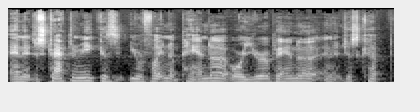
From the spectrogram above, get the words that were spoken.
and it distracted me because you were fighting a panda or you're a panda, and it just kept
